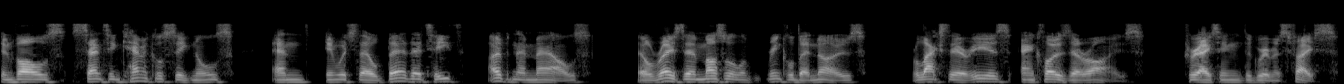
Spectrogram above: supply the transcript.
involves sensing chemical signals and in which they will bare their teeth, open their mouths, they will raise their muzzle and wrinkle their nose, relax their ears, and close their eyes, creating the grimace face.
